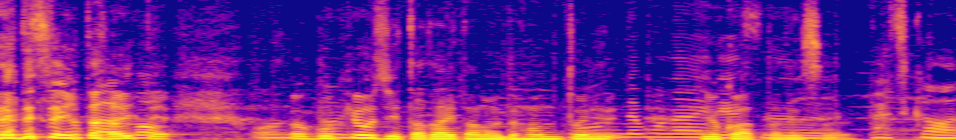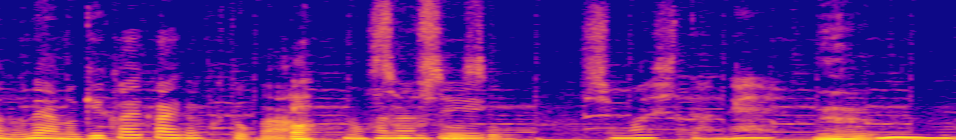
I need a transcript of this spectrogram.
出ていただいてご教示いただいたので本当に良かったです。立川のねあの議会改革とかの話しましたね。ね、うん、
